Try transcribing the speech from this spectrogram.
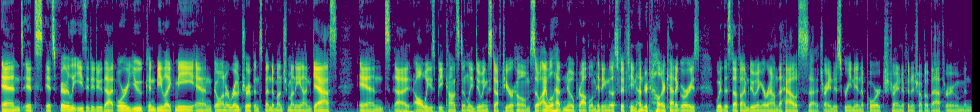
And it's it's fairly easy to do that. Or you can be like me and go on a road trip and spend a bunch of money on gas and uh, always be constantly doing stuff to your home. So i will have no problem hitting those $1500 categories with the stuff i'm doing around the house uh, trying to screen in a porch trying to finish up a bathroom and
